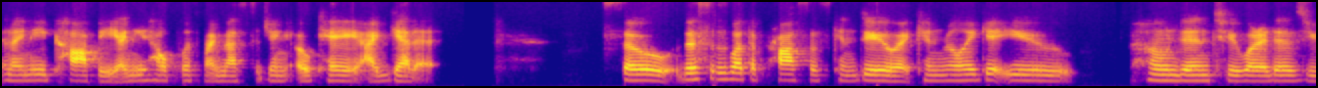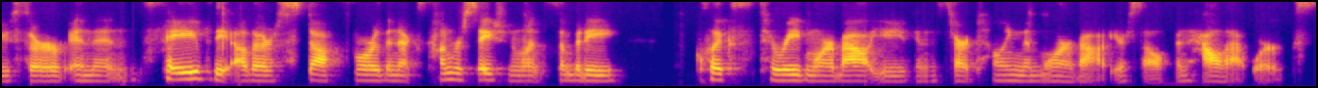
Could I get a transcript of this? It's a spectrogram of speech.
And I need copy. I need help with my messaging. Okay, I get it. So, this is what the process can do. It can really get you honed into what it is you serve and then save the other stuff for the next conversation. Once somebody clicks to read more about you, you can start telling them more about yourself and how that works.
